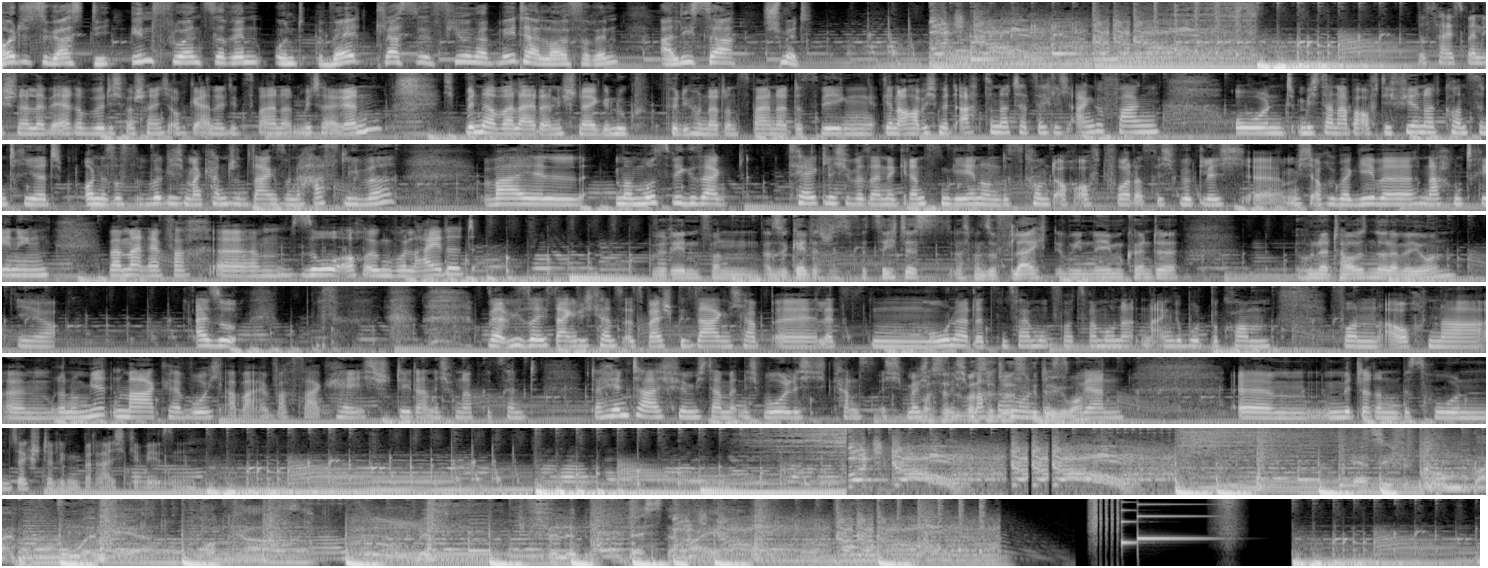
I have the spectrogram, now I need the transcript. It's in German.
Heute zu Gast die Influencerin und Weltklasse 400 Meter Läuferin Alisa Schmidt. Das heißt, wenn ich schneller wäre, würde ich wahrscheinlich auch gerne die 200 Meter rennen. Ich bin aber leider nicht schnell genug für die 100 und 200. Deswegen, genau, habe ich mit 800 tatsächlich angefangen und mich dann aber auf die 400 konzentriert. Und es ist wirklich, man kann schon sagen, so eine Hassliebe, weil man muss, wie gesagt, täglich über seine Grenzen gehen und es kommt auch oft vor, dass ich wirklich äh, mich auch übergebe nach dem Training, weil man einfach ähm, so auch irgendwo leidet. Wir reden von, also Geld, das du verzichtest, was man so vielleicht irgendwie nehmen könnte, Hunderttausende oder Millionen? Ja. Also, wie soll ich sagen, ich kann es als Beispiel sagen, ich habe äh, letzten Monat, letzten zwei, vor zwei Monaten ein Angebot bekommen von auch einer ähm, renommierten Marke, wo ich aber einfach sage, hey, ich stehe da nicht 100% dahinter, ich fühle mich damit nicht wohl, ich kann es ich möchte es nicht machen das und das wären ähm, mittleren bis hohen sechsstelligen Bereich gewesen. Herzlich willkommen beim OMR Podcast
